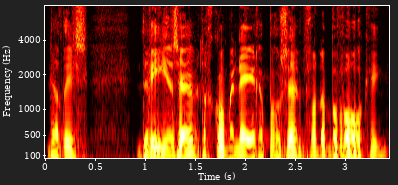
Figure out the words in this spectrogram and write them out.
Dat is 73,9% van de bevolking.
